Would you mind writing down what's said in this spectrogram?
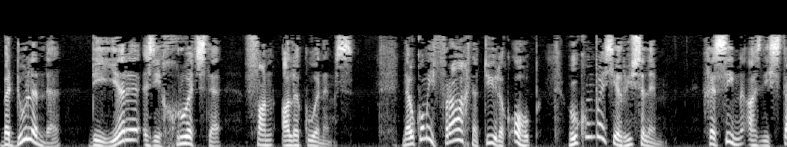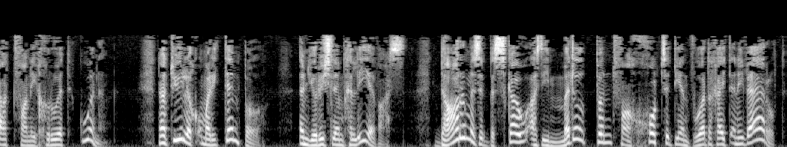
bedoelende die Here is die grootste van alle konings. Nou kom die vraag natuurlik op, hoekom was Jerusalem gesien as die stad van die groot koning? Natuurlik omdat die tempel in Jerusalem geleë was. Daarom is dit beskou as die middelpunt van God se teenwoordigheid in die wêreld.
